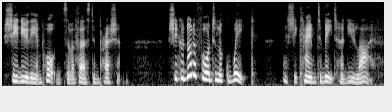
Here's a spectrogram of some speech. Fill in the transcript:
She knew the importance of a first impression. She could not afford to look weak as she came to meet her new life.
